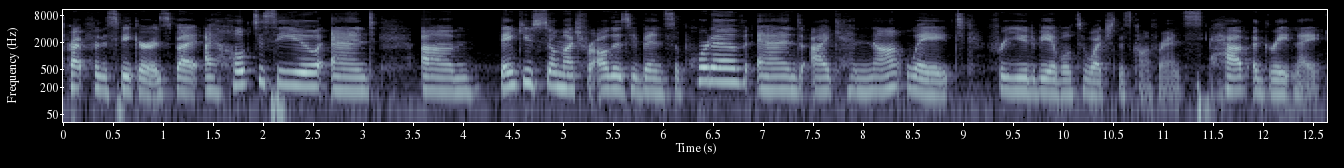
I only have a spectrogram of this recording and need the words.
prep for the speakers. But I hope to see you and um, thank you so much for all those who've been supportive. And I cannot wait for you to be able to watch this conference. Have a great night.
